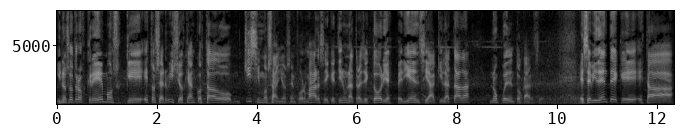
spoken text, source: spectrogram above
Y nosotros creemos que estos servicios que han costado muchísimos años en formarse y que tienen una trayectoria, experiencia aquilatada, no pueden tocarse. Es evidente que está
